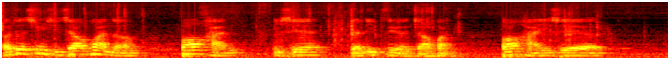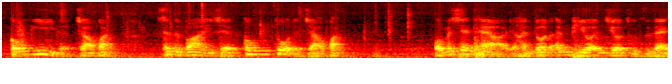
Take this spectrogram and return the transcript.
而这个讯息交换呢，包含一些人力资源的交换，包含一些公益的交换，甚至包含一些工作的交换。我们现在啊，有很多的 NPO、NGO 组织在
